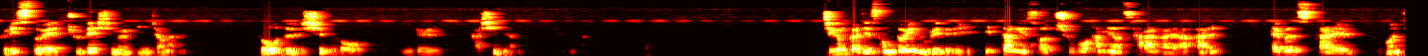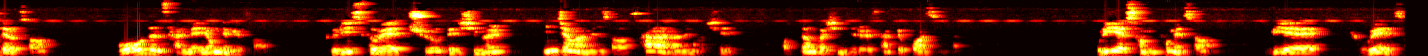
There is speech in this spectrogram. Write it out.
그리스도의 주 되심을 인정하는 lordship으로 일을 하시면 됩니다. 지금까지 성도인 우리들이 이 땅에서 추구하며 살아가야 할 heaven style 두 번째로서 모든 삶의 영역에서 그리스도의 주 되심을 인정하면서 살아가는 것이 어떤 것인지를 살펴보았습니다. 우리의 성품에서, 우리의 교회에서,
